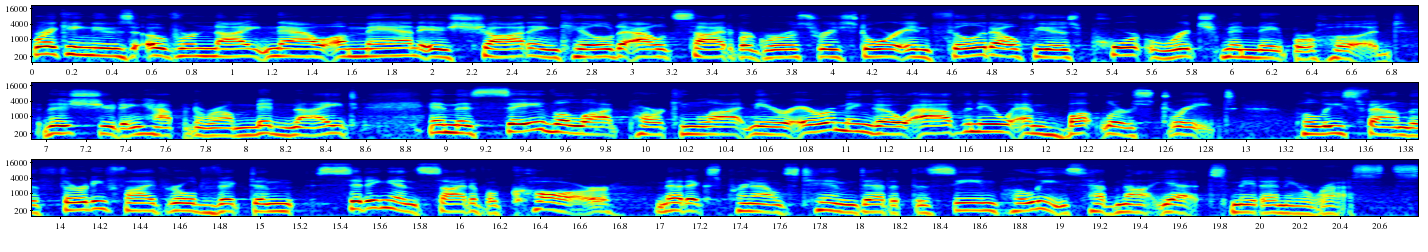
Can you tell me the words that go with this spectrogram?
Breaking news overnight now. A man is shot and killed outside of a grocery store in Philadelphia's Port Richmond neighborhood. This shooting happened around midnight in the Save a Lot parking lot near Aramingo Avenue and Butler Street. Police found the 35 year old victim sitting inside of a car. Medics pronounced him dead at the scene. Police have not yet made any arrests.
